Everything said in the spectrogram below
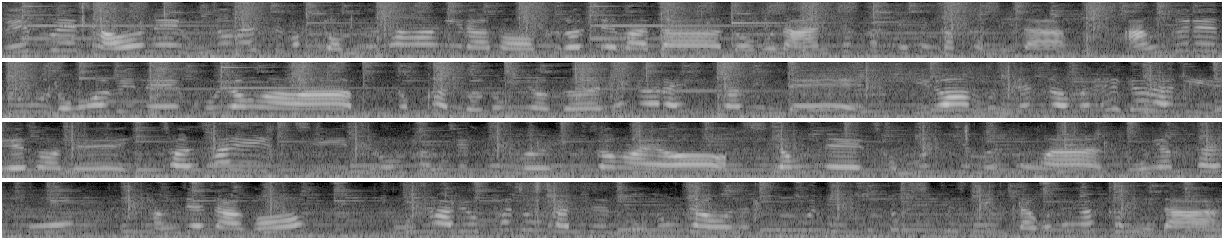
외부의 자원에 의존할 수밖에 없는 상황이라서 그럴 때마다 너무나 안타깝게 생각합니다. 안 그래도 농업인의 고령화와 노동력을 해결할 시점인데 이러한 문제점을 해결하기 위해서는 2004H 드론 방지팀을 육성하여 지역 내 전문팀을 통한 농약 살포, 방제 작업, 조사료 파종 같은 노동 자원을 충분히 충족시킬 수 있다고 생각합니다.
